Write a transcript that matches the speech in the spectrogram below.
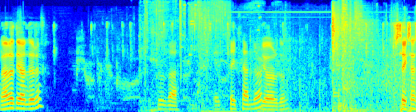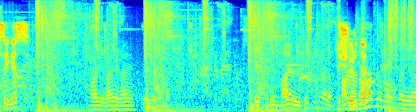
Nerede diğerleri? şurada. E, 84. Gördüm. 88. Hayır hayır hayır. Ölelim ben. Bekleyin hayır ölecek bizim adam. Kanka Düşürdü. ne yapıyorsun orada ya?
